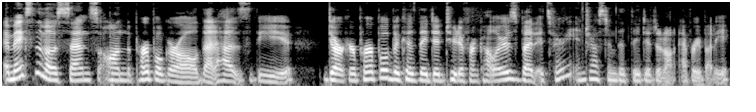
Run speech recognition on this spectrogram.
It makes the most sense on the purple girl that has the darker purple because they did two different colors, but it's very interesting that they did it on everybody.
